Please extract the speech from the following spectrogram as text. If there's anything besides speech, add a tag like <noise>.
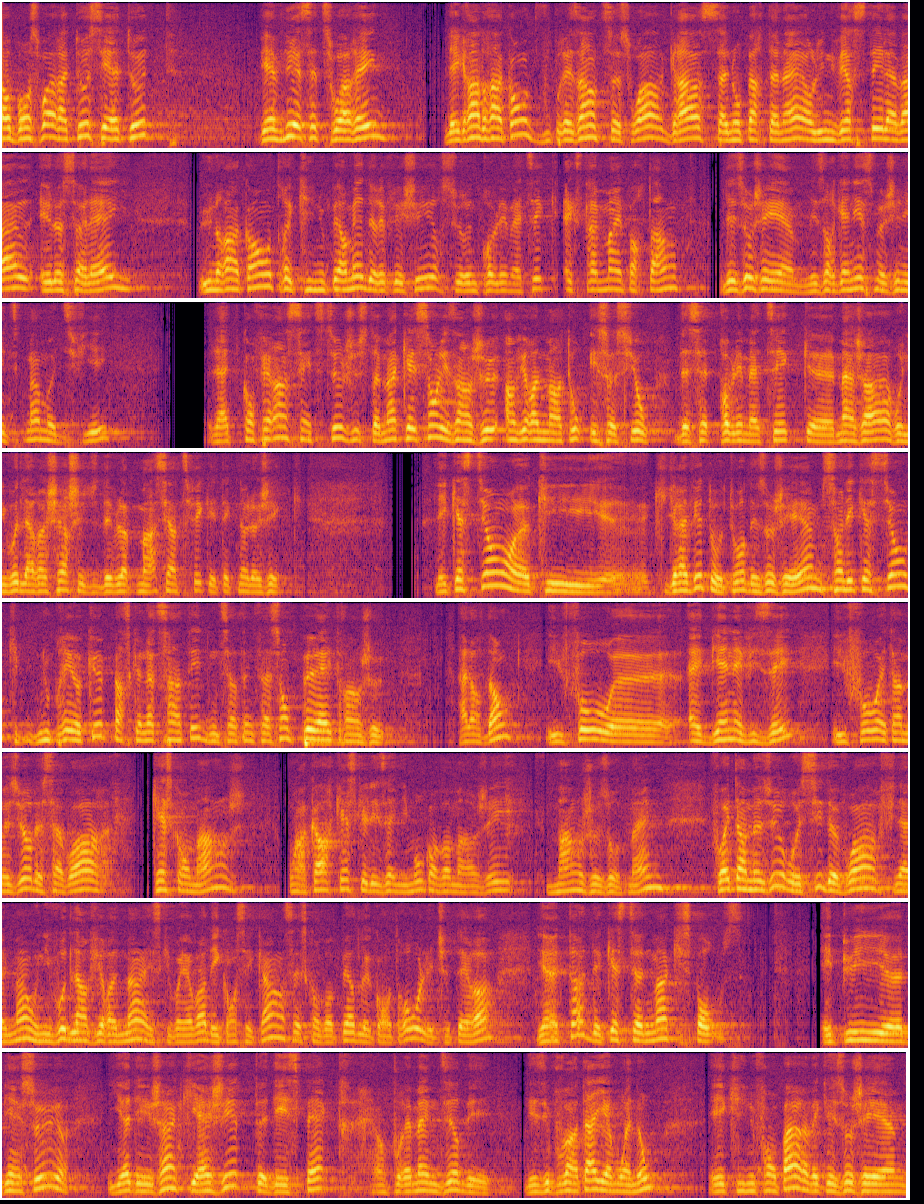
Alors, bonsoir à tous et à toutes. Bienvenue à cette soirée. Les grandes rencontres vous présentent ce soir, grâce à nos partenaires, l'Université Laval et le Soleil, une rencontre qui nous permet de réfléchir sur une problématique extrêmement importante, les OGM, les organismes génétiquement modifiés. La conférence s'intitule justement « Quels sont les enjeux environnementaux et sociaux de cette problématique euh, majeure au niveau de la recherche et du développement scientifique et technologique ?» Les questions euh, qui, euh, qui gravitent autour des OGM sont les questions qui nous préoccupent parce que notre santé, d'une certaine façon, peut être en jeu. Alors donc, il faut être bien avisé, il faut être en mesure de savoir qu'est-ce qu'on mange ou encore qu'est-ce que les animaux qu'on va manger mangent eux-mêmes. Il faut être en mesure aussi de voir finalement au niveau de l'environnement, est-ce qu'il va y avoir des conséquences, est-ce qu'on va perdre le contrôle, etc. Il y a un tas de questionnements qui se posent. Et puis, euh, bien sûr, il y a des gens qui agitent des spectres, on pourrait même dire des, des épouvantails à moineaux, et qui nous font peur avec les OGM.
